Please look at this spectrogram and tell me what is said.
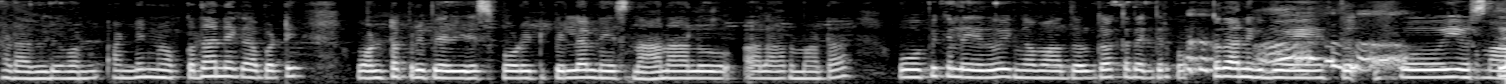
హడావిడి వం అంటే నేను ఒక్కదాన్నే కాబట్టి వంట ప్రిపేర్ చేసుకోవడం ఇటు పిల్లల్ని స్నానాలు అలా అనమాట ఓపిక లేదు ఇంకా మా దుర్గక్క దగ్గరకు ఒక్కదానికి పోయి పోయి వస్తే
